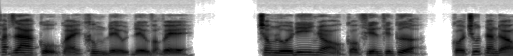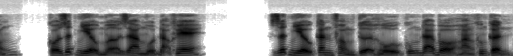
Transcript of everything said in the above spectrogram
phát ra cổ quái không đều đều vào về. Trong lối đi nhỏ có phiến phiến cửa, có chút đang đóng, có rất nhiều mở ra một đạo khe. Rất nhiều căn phòng tựa hồ cũng đã bỏ hoang không cần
